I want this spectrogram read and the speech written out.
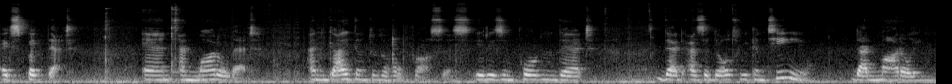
expect that, and and model that, and guide them through the whole process. It is important that that as adults we continue that modeling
